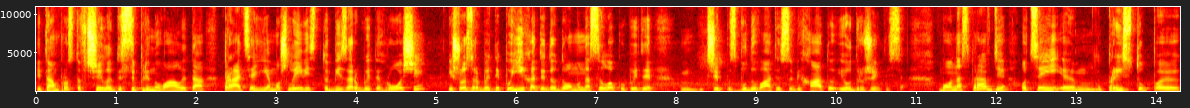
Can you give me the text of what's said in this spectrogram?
і там просто вчили, дисциплінували. Та праця є можливість тобі заробити гроші. І що зробити? Поїхати додому на село, купити чи збудувати собі хату і одружитися. Бо насправді оцей ем, приступ е,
